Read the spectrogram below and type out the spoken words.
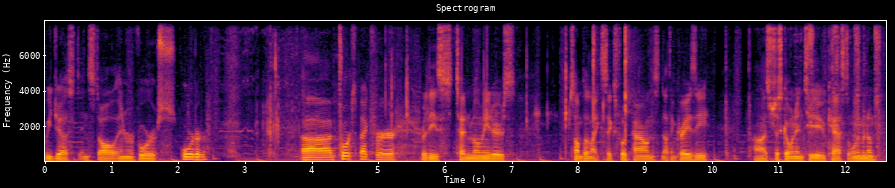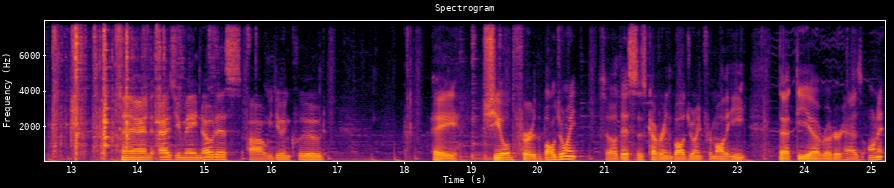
We just install in reverse order. Uh, torque spec for, for these 10 millimeters, something like six foot pounds, nothing crazy. Uh, it's just going into cast aluminum. And as you may notice, uh, we do include a shield for the ball joint. So this is covering the ball joint from all the heat that the uh, rotor has on it.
